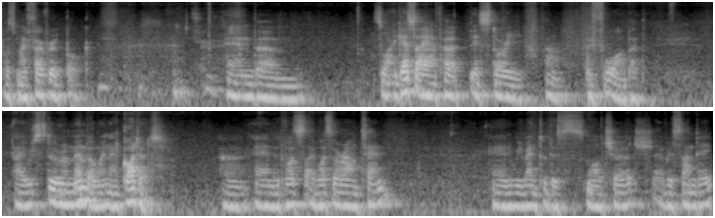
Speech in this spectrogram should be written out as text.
It was my favorite book. And um, so I guess I have heard this story uh, before, but I still remember when I got it. Uh, and it was I was around 10 and we went to this small church every Sunday.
